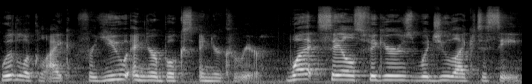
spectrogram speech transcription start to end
would look like for you and your books and your career. What sales figures would you like to see?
